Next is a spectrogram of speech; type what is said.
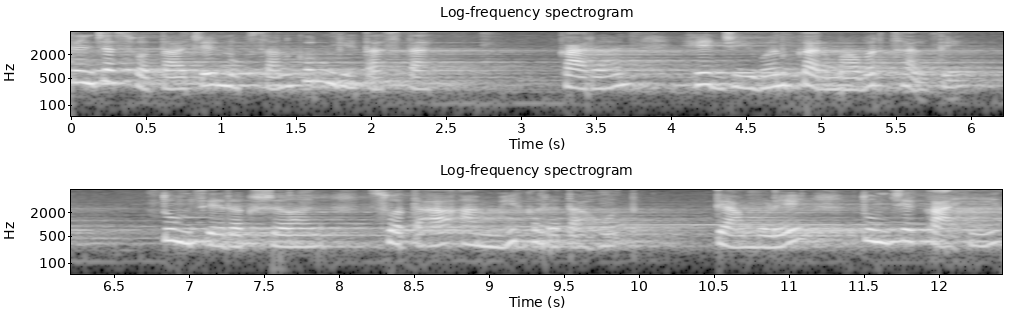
त्यांच्या स्वतःचे नुकसान करून घेत असतात. कारण हे जीवन कर्मावर चालते. तुमचे रक्षण स्वतः आम्ही करत आहोत. त्यामुळे तुमचे काहीच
